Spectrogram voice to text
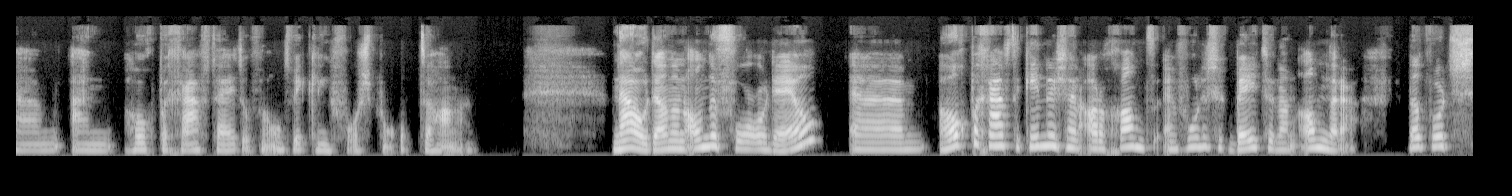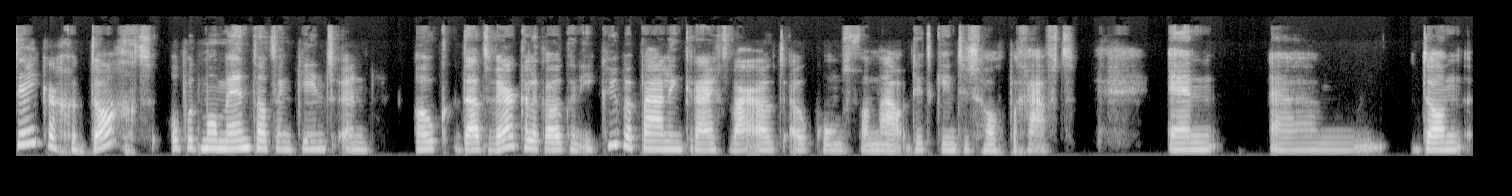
um, aan hoogbegaafdheid of een ontwikkelingsvoorsprong op te hangen. Nou, dan een ander vooroordeel. Um, hoogbegaafde kinderen zijn arrogant en voelen zich beter dan anderen. Dat wordt zeker gedacht op het moment dat een kind een, ook daadwerkelijk ook een IQ-bepaling krijgt, waaruit ook komt van, nou, dit kind is hoogbegaafd. En um, dan,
